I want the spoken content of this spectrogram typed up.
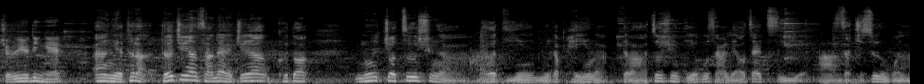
就是有点眼。啊，眼脱了，迭就像啥呢？就像看到侬叫周迅啊，那个电影人家配音了，对伐？周迅第一部啥《聊斋志异》，啊十几岁辰光演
